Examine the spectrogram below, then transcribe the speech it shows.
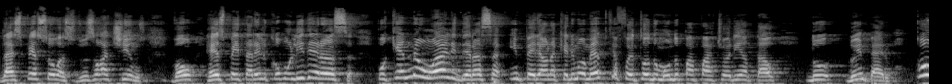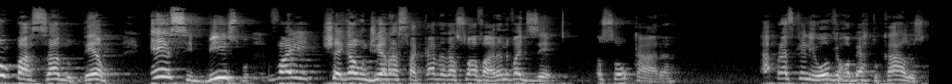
das pessoas, dos latinos, vão respeitar ele como liderança, porque não há liderança imperial naquele momento, porque foi todo mundo para a parte oriental do, do império. Com o passar do tempo, esse bispo vai chegar um dia na sacada da sua varanda e vai dizer: Eu sou o cara. Ah, parece que ele ouve Roberto Carlos.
